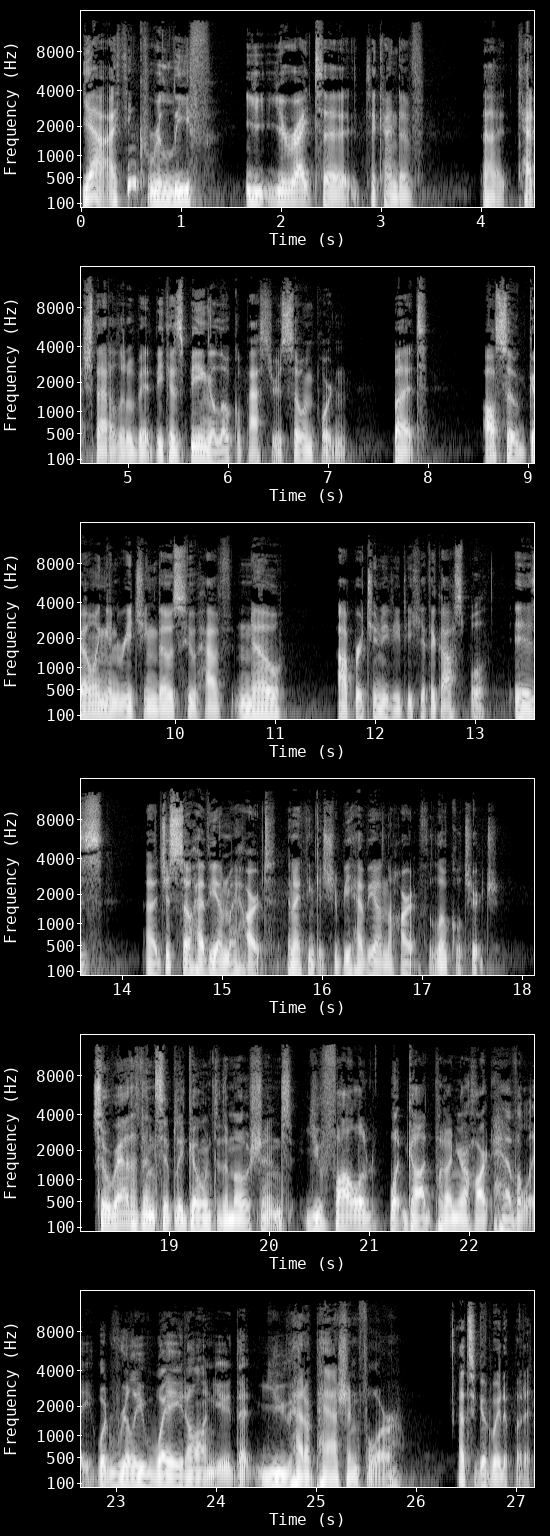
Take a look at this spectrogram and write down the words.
Yeah, I think relief. You're right to to kind of uh, catch that a little bit because being a local pastor is so important, but also going and reaching those who have no opportunity to hear the gospel is uh, just so heavy on my heart, and I think it should be heavy on the heart of the local church. So rather than simply going through the motions, you followed what God put on your heart heavily, what really weighed on you, that you had a passion for. That's a good way to put it.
